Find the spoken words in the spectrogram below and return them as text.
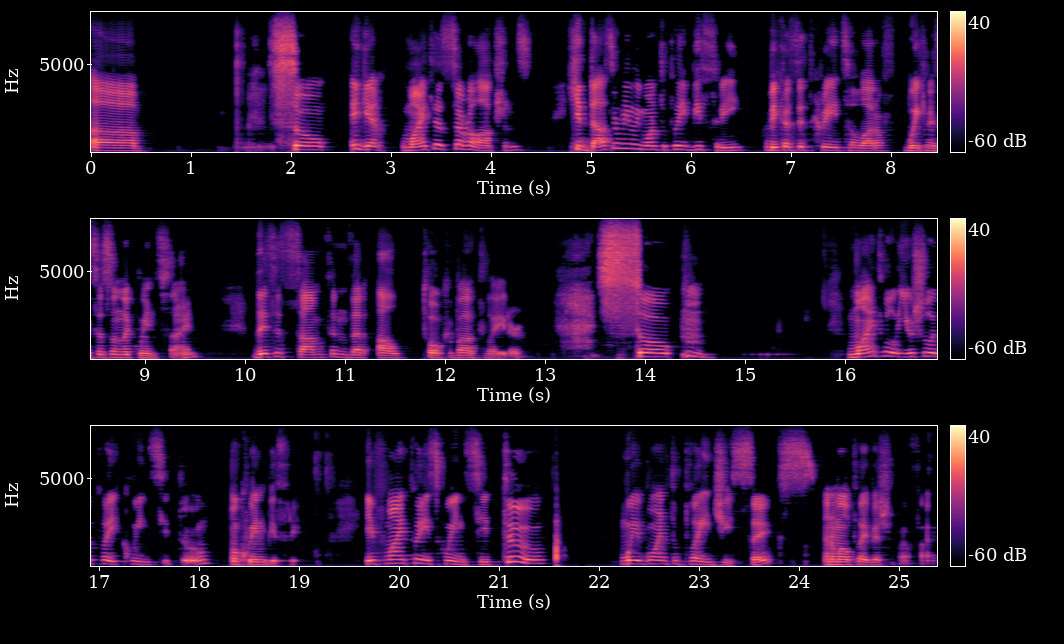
Uh, so again, white has several options. He doesn't really want to play b3 because it creates a lot of weaknesses on the queen side. This is something that I'll talk about later. So white will usually play queen c2 or queen b3. If white plays queen c2, we're going to play g6 and we'll play bishop f5.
